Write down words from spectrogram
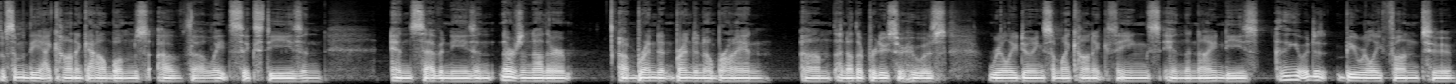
of some of the iconic albums of the late 60s and and 70s. And there's another, uh, Brendan, Brendan O'Brien, um, another producer who was really doing some iconic things in the 90s. I think it would be really fun to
